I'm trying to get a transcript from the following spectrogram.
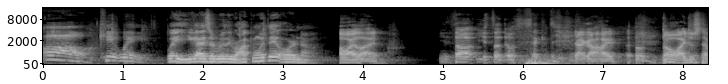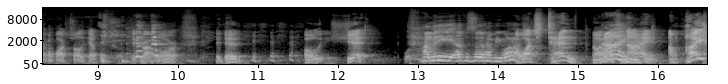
Oh, can't wait. Wait, you guys are really rocking with it or no? Oh, I lied. You thought you thought that was the second season. Yeah, I got hyped. I thought, no, I just haven't watched all the episodes. They dropped more. They did. Holy shit! How many episodes have you watched? I watched ten. No, I Nine. watched nine. I'm hyped.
